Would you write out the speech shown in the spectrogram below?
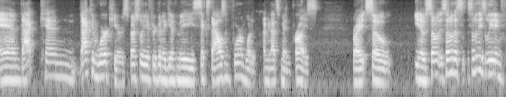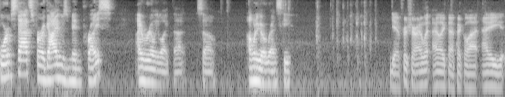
and that can that can work here, especially if you're going to give me six thousand for him. What I mean, that's min price, right? So you know some some of this some of these leading form stats for a guy who's min price, I really like that. So I'm to go Werenski. Yeah, for sure. I, li- I like that pick a lot. I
